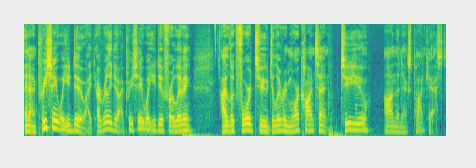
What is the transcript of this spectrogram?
and I appreciate what you do. I, I really do. I appreciate what you do for a living. I look forward to delivering more content to you on the next podcast.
